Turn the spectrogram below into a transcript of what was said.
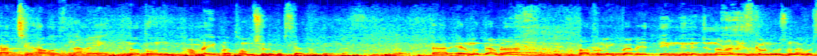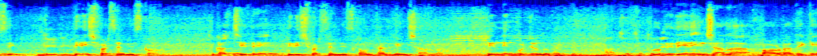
কাচ্ছি হাউস নামে নতুন আমরাই প্রথম শুরু করছি আলহামদুলিল্লাহ। আর এর মধ্যে আমরা প্রাথমিকভাবে তিন দিনের জন্য আমরা ডিসকাউন্ট ঘোষণা করছি। তিরিশ পার্সেন্ট ডিসকাউন্ট কাচ্ছিতে তিরিশ পার্সেন্ট ডিসকাউন্ট থাকবে ইনশাআল্লাহ। তিন দিন পর্যন্ত থাকবে। আচ্ছা আচ্ছা প্রতিদিন ইনশাল্লাহ বারোটা থেকে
